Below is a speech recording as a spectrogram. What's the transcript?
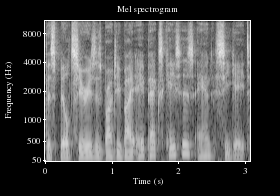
This build series is brought to you by Apex Cases and Seagate.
